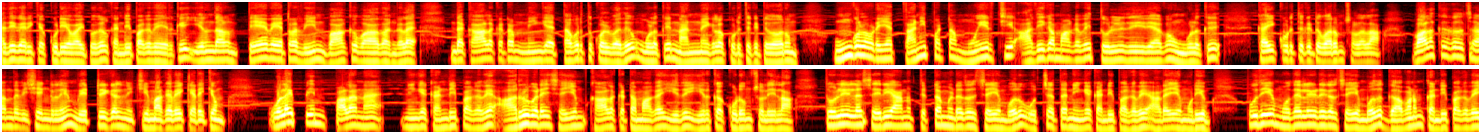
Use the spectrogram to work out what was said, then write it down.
அதிகரிக்கக்கூடிய வாய்ப்புகள் கண்டிப்பாகவே இருக்குது இருந்தாலும் தேவையற்ற வீண் வாக்குவாதங்களை இந்த காலகட்டம் நீங்கள் தவிர்த்து கொள்வது உங்களுக்கு நன்மைகளை கொடுத்துக்கிட்டு வரும். உங்களுடைய தனிப்பட்ட முயற்சி அதிகமாகவே தொழில் ரீதியாக உங்களுக்கு கை கொடுத்துக்கிட்டு வரும் சொல்லலாம். வழக்குகள் சார்ந்த விஷயங்களையும் வெற்றிகள் நிச்சயமாகவே கிடைக்கும். உழைப்பின் பலனை நீங்கள் கண்டிப்பாகவே அறுவடை செய்யும் காலகட்டமாக இது இருக்கக்கூடும் சொல்லிடலாம். தொழிலில் சரியான திட்டமிடுதல் செய்யும்போது உச்சத்தை நீங்கள் கண்டிப்பாகவே அடைய முடியும். புதிய முதலீடுகள் செய்யும்போது கவனம் கண்டிப்பாகவே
